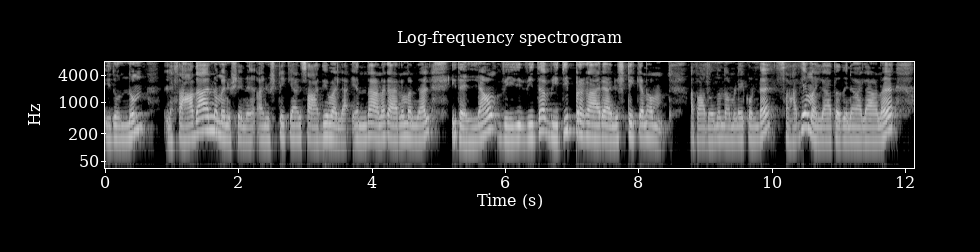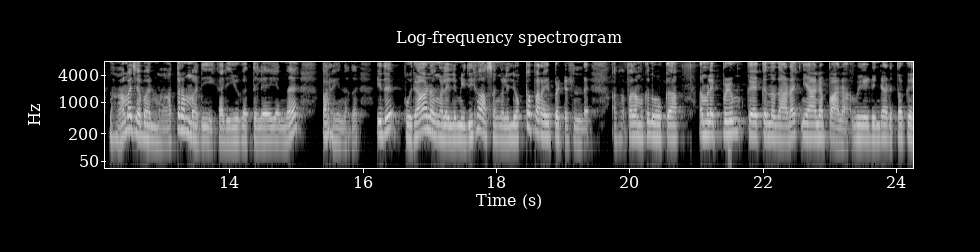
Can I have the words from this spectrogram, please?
ഇതൊന്നും സാധാരണ മനുഷ്യന് അനുഷ്ഠിക്കാൻ സാധ്യമല്ല. എന്താണ് കാരണം പറഞ്ഞാൽ ഇതെല്ലാം വിവിധ വിധിപ്രകാരം അനുഷ്ഠിക്കണം. അപ്പോൾ അതൊന്നും നമ്മളെ കൊണ്ട് സാധ്യമല്ലാത്തതിനാലാണ് നാമജപം മാത്രം മതി കലിയുഗത്തിൽ എന്ന് പറയുന്നത്. ഇത് പുരാണങ്ങളിലും ഇതിഹാസങ്ങളിലും ഒക്കെ പറയപ്പെട്ടിട്ടുണ്ട്. അപ്പോൾ നമുക്ക് നോക്കാം നമ്മളെപ്പോഴും കേൾക്കുന്നതാണ് ജ്ഞാനപ്പാന. വീടിന്റെ അടുത്തൊക്കെ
